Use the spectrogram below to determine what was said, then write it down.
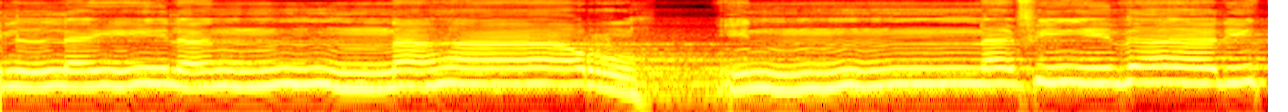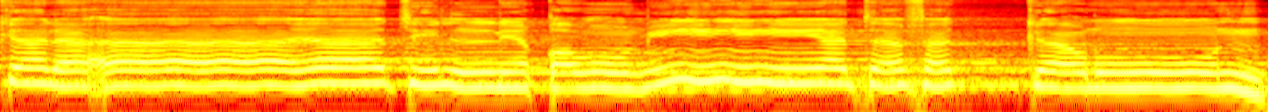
الليل النهار. إن في ذلك لآيات لقوم يتفكرون.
